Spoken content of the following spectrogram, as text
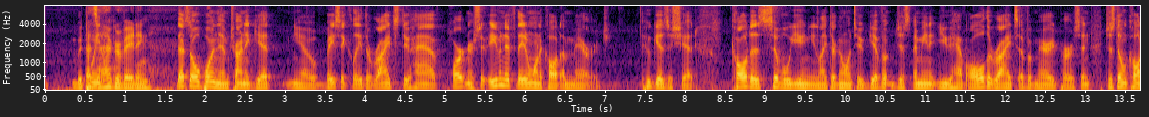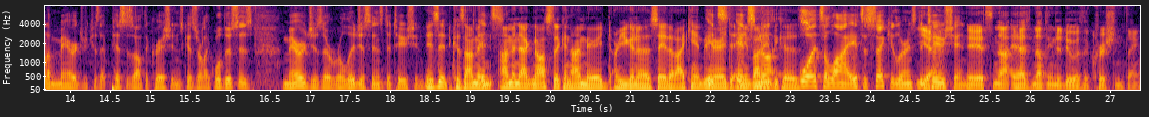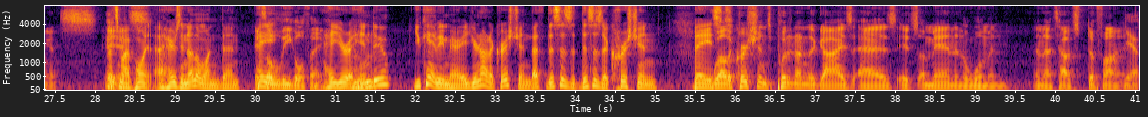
that's aggravating. that's the whole point of them trying to get you know basically the rights to have partnership, even if they don't want to call it a marriage. Who gives a shit? Call it a civil union like they're going to give them. Just I mean, you have all the rights of a married person. Just don't call it a marriage because that pisses off the Christians because they're like, well, this is marriage is a religious institution. Is it because I'm an It's- I'm an agnostic and I'm married? Are you gonna say that I can't be married to anybody not- because well, it's a lie. It's a secular institution. Yeah, it's not. It has nothing to do with a Christian thing. It's that's my point. Uh, here's another one. Then It's hey, a legal thing. hey, you're a Mhm. Hindu. You can't be married. You're not a Christian. That's this is this is a Christian based. Well, the Christians put it under the guise as it's a man and a woman, and that's how it's defined. yeah.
